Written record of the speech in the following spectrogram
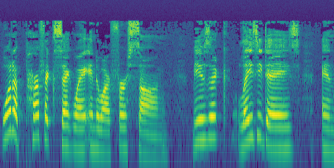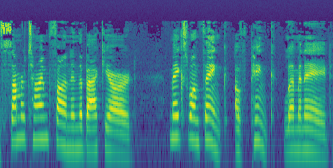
What a perfect segue into our first song. Music, lazy days, and summertime fun in the backyard makes one think of pink lemonade.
